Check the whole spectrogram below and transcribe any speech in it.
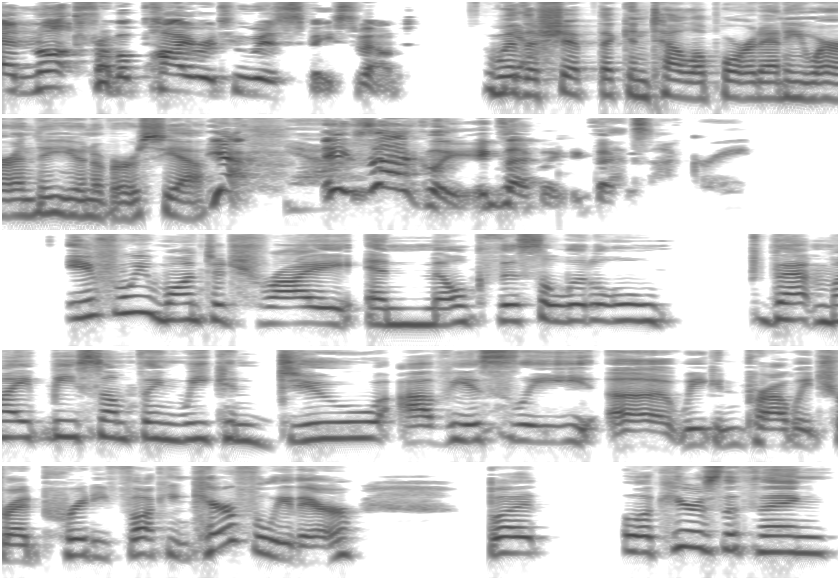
and not from a pirate who is spacebound. With Yeah. a ship that can teleport anywhere in the universe, yeah. Yeah, Yeah. exactly, exactly, exactly. That's not great. If we want to try and milk this a little, that might be something we can do. Obviously, uh, we can probably tread pretty fucking carefully there. But look, here's the thing.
